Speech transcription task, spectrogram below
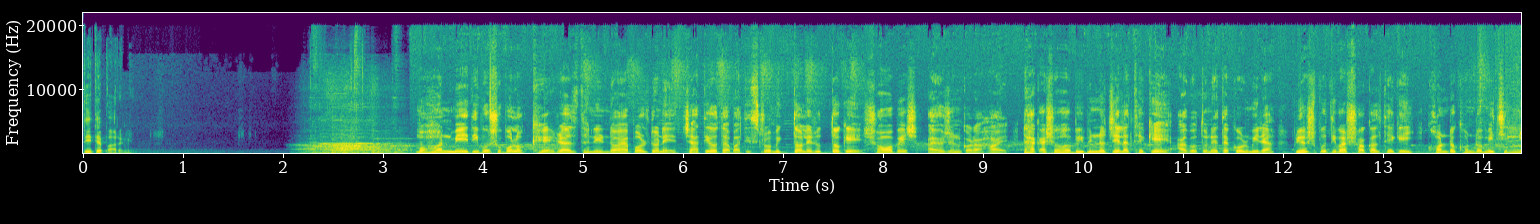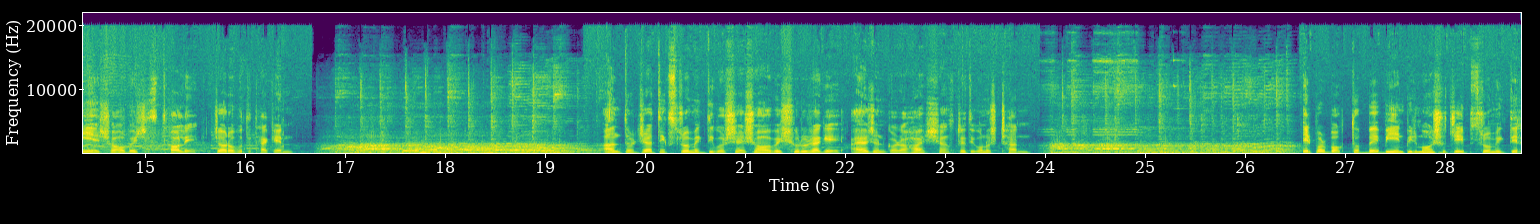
দিতে পারেনি। মহান মে দিবস উপলক্ষে রাজধানীর নয়াপল্টনে জাতীয়তাবাদী শ্রমিক দলের উদ্যোগে সমাবেশ আয়োজন করা হয়। ঢাকাসহ বিভিন্ন জেলা থেকে আগত নেতাকর্মীরা বৃহস্পতিবার সকাল থেকেই খণ্ড খণ্ড মিছিল নিয়ে সমাবেশ স্থলে জড়ো হতে থাকেন। আন্তর্জাতিক শ্রমিক দিবসে সমাবেশ শুরুর আগে আয়োজন করা হয় সাংস্কৃতিক অনুষ্ঠান। এরপর বক্তব্যে বিএনপির মহাসচিব শ্রমিকদের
